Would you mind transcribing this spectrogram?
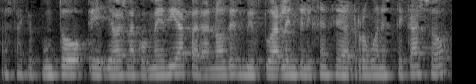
hasta qué punto eh, llevas la comedia para no desvirtuar la inteligencia del robo en este caso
